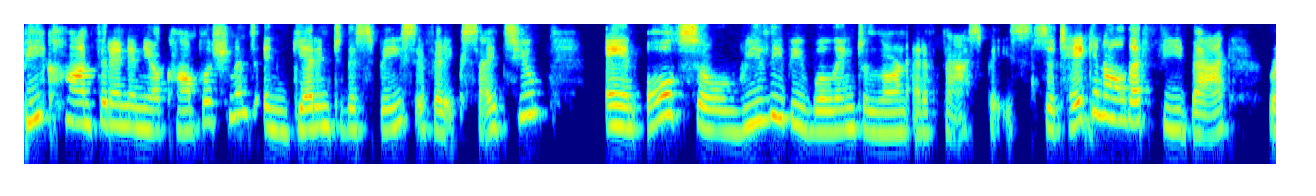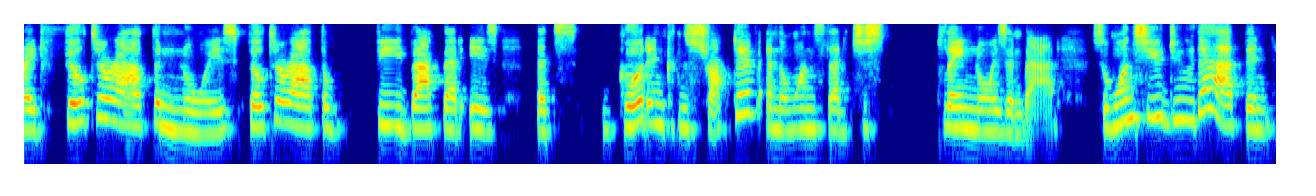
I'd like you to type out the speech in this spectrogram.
Be confident in your accomplishments and get into the space if it excites you. And also really be willing to learn at a fast pace. So, taking all that feedback, right, filter out the noise, filter out the feedback that is that's good and constructive and the ones that just plain noise and bad. So once you do that, then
